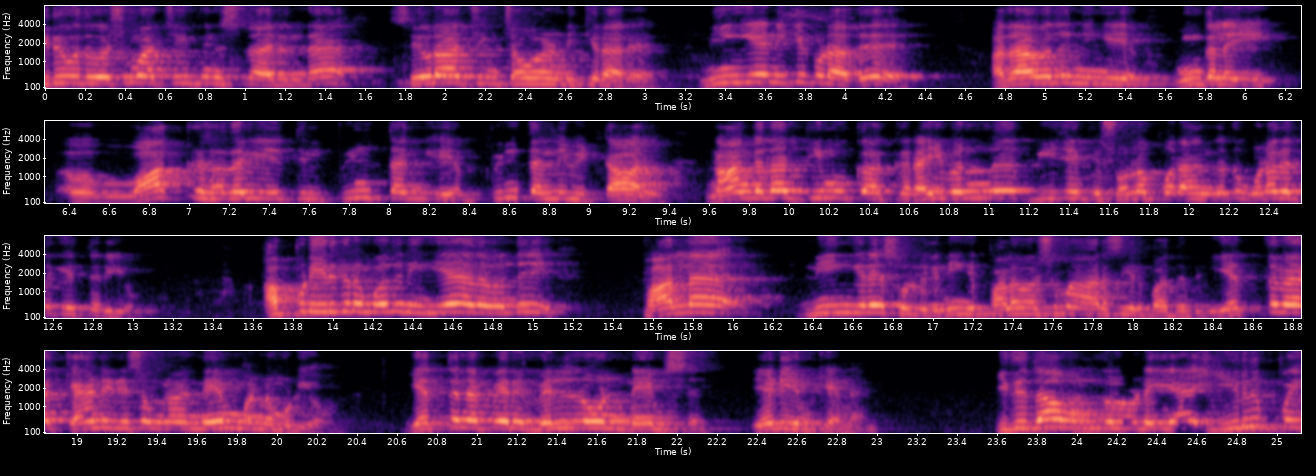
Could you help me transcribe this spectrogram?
இருபது வருஷமா சீஃப் மினிஸ்டரா இருந்த சிவராஜ் சிங் சௌஹான் நிக்கிறாரு. நீங்க ஏன் நிக்க கூடாது அதாவது நீங்க உங்களை வாக்கு சதவீதத்தில் பின்தங்கி பின்தள்ளிவிட்டால் நாங்க தான் திமுக ரைவல்னு பிஜேபி சொல்ல போறாங்கிறது உலகத்துக்கே தெரியும். அப்படி இருக்கிற போது நீங்க ஏன் அதை வந்து பல நீங்களே சொல்லுங்க. நீங்க பல வருஷமா அரசியல் பார்த்துட்டு எத்தனை கேண்டிடேட்ஸ் உங்களால நேம் பண்ண முடியும்? எத்தனை பேர் வெல் நோன் நேம்ஸ் ஏடிஎம்கேல இதுதான் உங்களுடைய இருப்பை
